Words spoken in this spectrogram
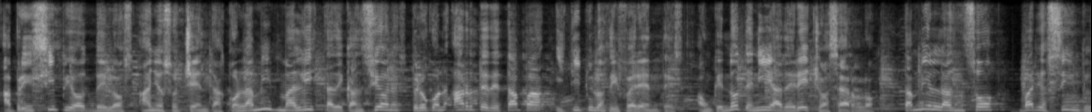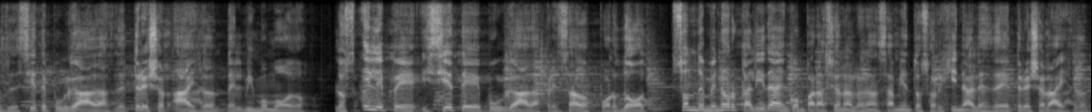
a principios de los años 80, con la misma lista de canciones, pero con arte de tapa y títulos diferentes, aunque no tenía derecho a hacerlo. También lanzó varios singles de 7 pulgadas de Treasure Island del mismo modo. Los LP y 7 pulgadas prensados por Dodd son de menor calidad en comparación a los lanzamientos originales de Treasure Island.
